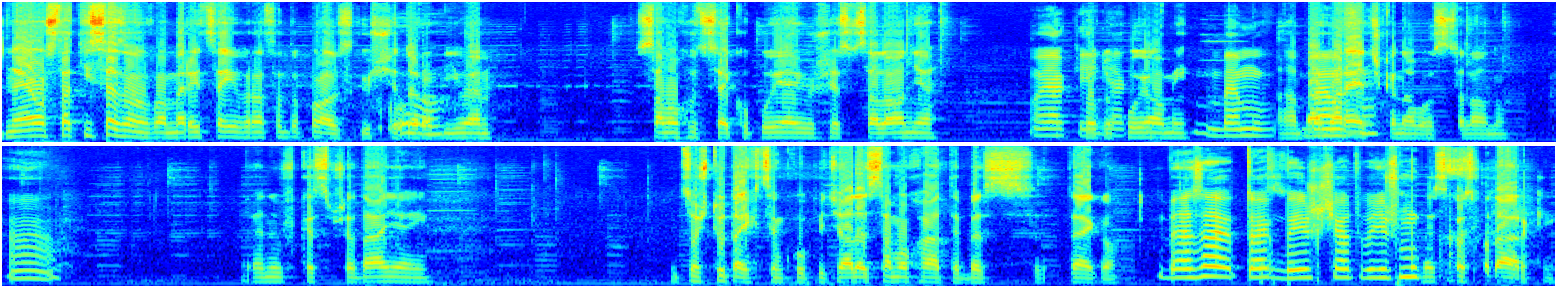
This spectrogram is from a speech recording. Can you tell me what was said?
No ja ostatni sezon w Ameryce i wracam do Polski, już się O. dorobiłem. Samochód sobie kupuję, już jest w salonie, O jakiej? Jak, produkują mi. BMW? A BMW? nową z salonu. A, Renówkę sprzedaję i... i Coś tutaj chcę kupić, ale samochody bez tego, bez, to jak będziesz chciał, to będziesz mógł bez gospodarki.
